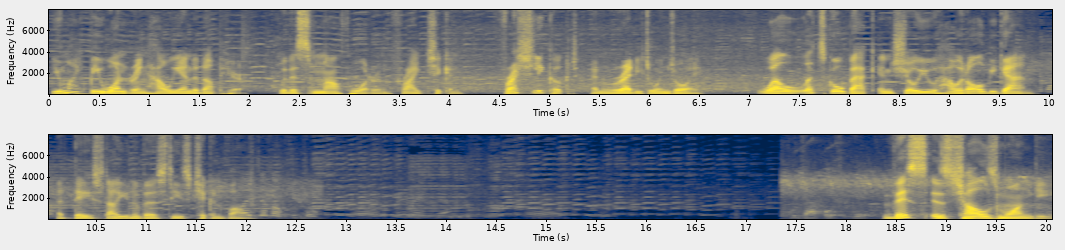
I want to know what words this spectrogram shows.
You might be wondering how we ended up here with this mouth-watering fried chicken, freshly cooked and ready to enjoy. Well, let's go back and show you how it all began at Daystar University's chicken farm. This is Charles Mwangi,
